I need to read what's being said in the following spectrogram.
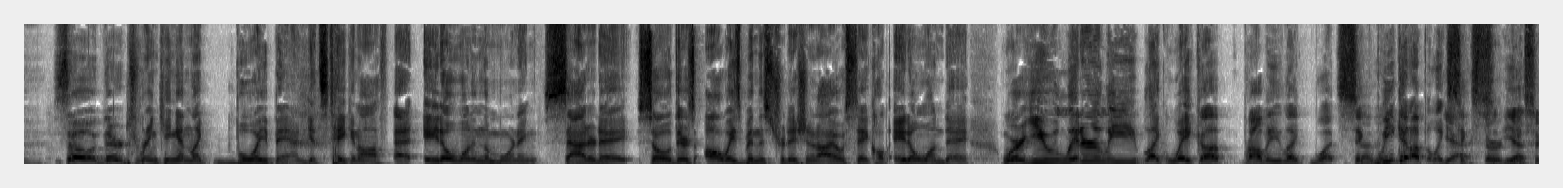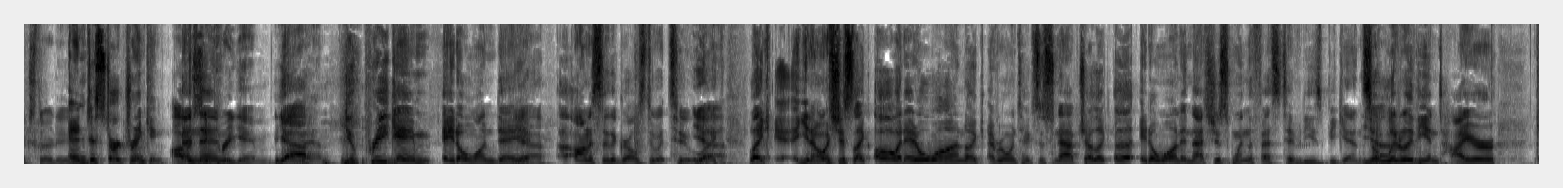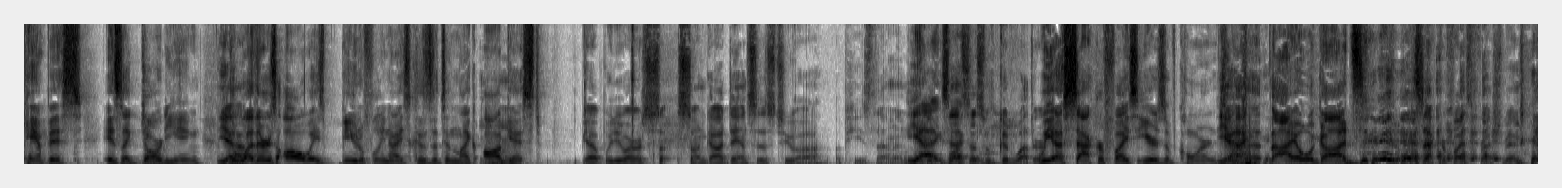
So their drinking and like boy band gets taken off at 8:01 in the morning Saturday. So there's always been this tradition at Iowa State called 801 day where you literally like wake up probably like what six Seven. we get up at like Yeah, 6:30 yeah, 6:30. and just start drinking. Obviously and then, pregame, Yeah. You pregame 801 day. Yeah. Uh, honestly the girls do it too. Yeah. Like like eh, you know, it's just like, "Oh, at 801 like everyone takes a Snapchat like uh 801 and that's just when the festivities begin. So Yeah. literally the entire campus is like dartying. Yeah. The weather is always beautifully nice cuz it's in like August. Yep, we do our su- sun god dances to uh, appease them and Yeah, bless exactly. us with good weather. We uh, sacrifice ears of corn to Yeah. the, the Iowa gods. sacrifice freshmen.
